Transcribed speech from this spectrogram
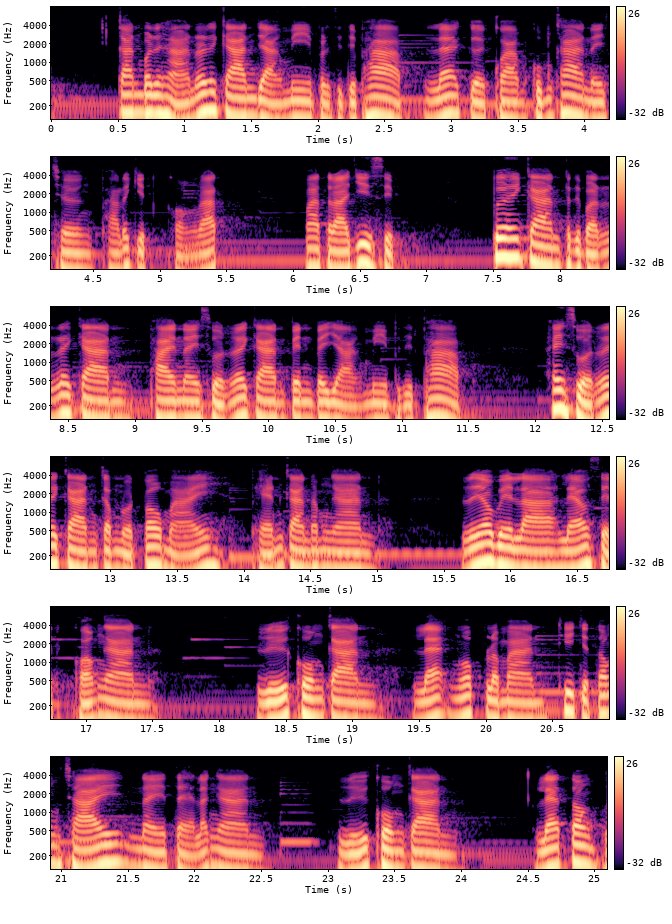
4 การบริหารราชการอย่างมีประสิทธิภาพ และเกิดความคุ้มค่าในเชิงภารกิจของรัฐ มาตรา 20 เพื่อให้การปฏิบัติราชการภายในส่วนราชการเป็นไปอย่างมีประสิทธิภาพ ให้ส่วนราชการกำหนดเป้าหมาย แผนการทำงาน ระยะเวลาแล้วเสร็จของงาน หรือโครงการและงบประมาณที่จะต้องใช้ในแต่ละงาน หรือโครงการ และต้องเผ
